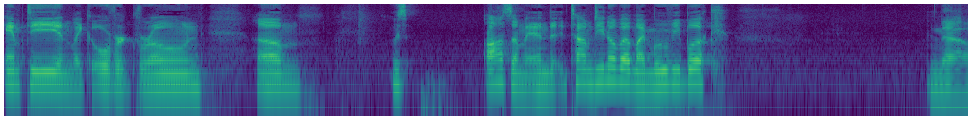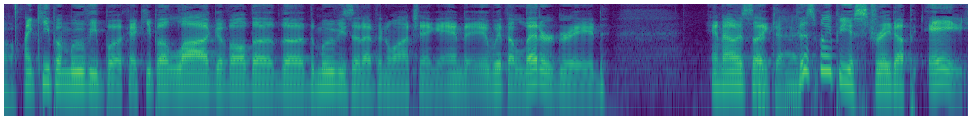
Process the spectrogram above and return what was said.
empty and like overgrown. Um, it was awesome. And Tom, do you know about my movie book? No. I keep a movie book. I keep a log of all the, the, the movies that I've been watching, and uh, with a letter grade. And I was like, Okay. this might be a straight up A.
